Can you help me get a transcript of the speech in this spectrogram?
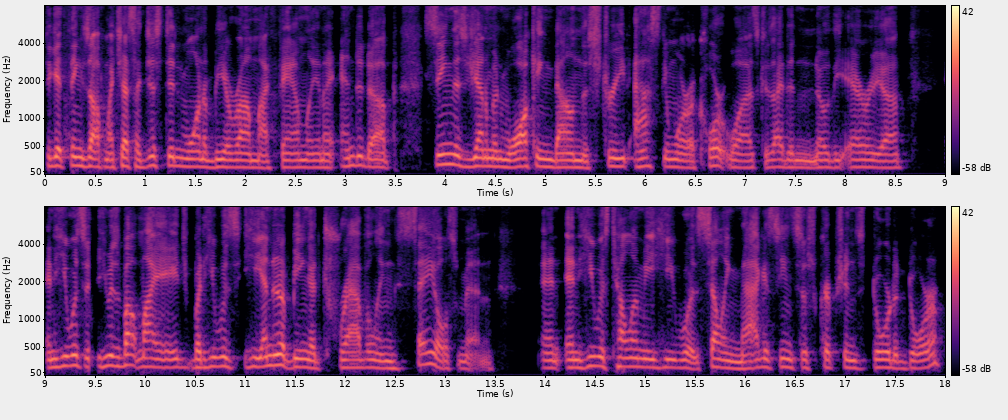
to get things off my chest. I just didn't want to be around my family, and I ended up seeing this gentleman walking down the street, asking where a court was because I didn't know the area. And he was he was about my age, but he was he ended up being a traveling salesman. And, and he was telling me he was selling magazine subscriptions door to door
